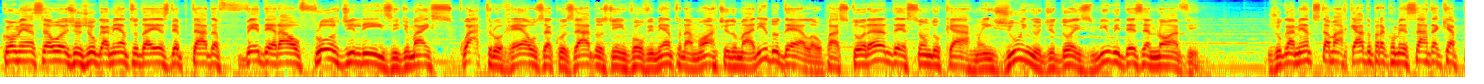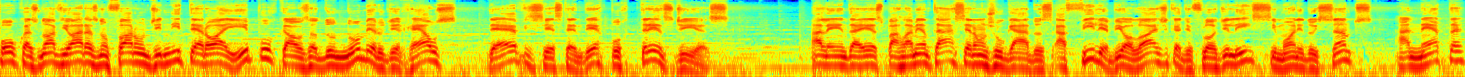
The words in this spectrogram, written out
Começa hoje o julgamento da ex-deputada federal Flor de Lis e de mais quatro réus acusados de envolvimento na morte do marido dela, o pastor Anderson do Carmo, em junho de 2019. O julgamento está marcado para começar daqui a pouco, às 9 horas, no Fórum de Niterói e, por causa do número de réus, deve se estender por três dias. Além da ex-parlamentar, serão julgados a filha biológica de Flor de Lis, Simone dos Santos, a neta,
